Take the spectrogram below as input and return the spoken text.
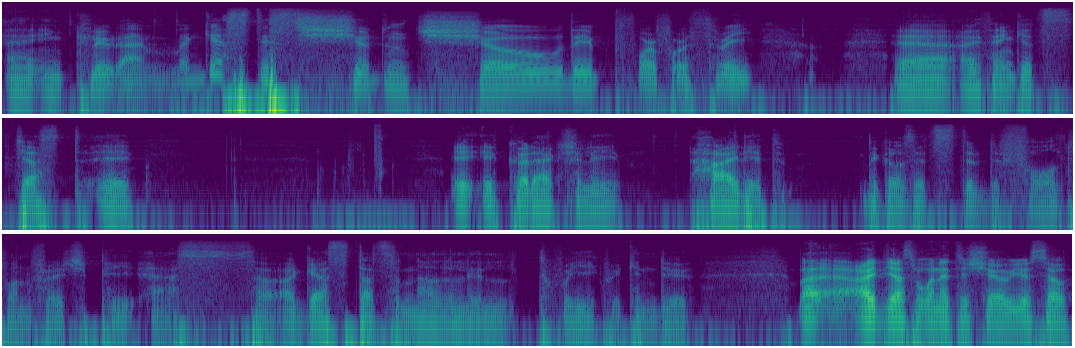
uh, include I guess this shouldn't show the 443 uh, I think it's just a it, it, could actually hide it because it's the default one for HPS so I guess that's another little tweak we can do. But I just wanted to show you so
